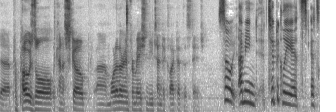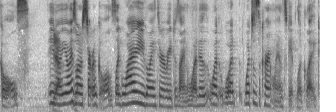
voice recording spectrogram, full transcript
uh, proposal, kind of scope? Um, what other information do you tend to collect at this stage? So, I mean, typically it's it's goals. You know, Yeah. you always want to start with goals. Like, why are you going through a redesign? What is what what what does the current landscape look like?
